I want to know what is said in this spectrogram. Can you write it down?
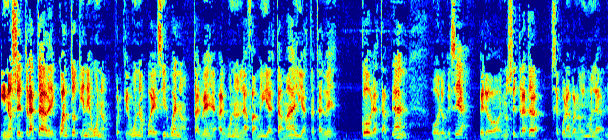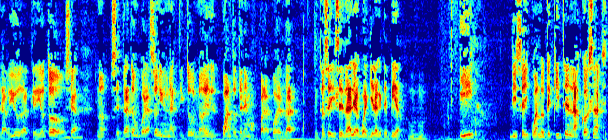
y no se trata de cuánto tiene uno, porque uno puede decir, bueno, tal vez alguno en la familia está mal y hasta tal vez cobra hasta plan o lo que sea, pero no se trata, ¿se acuerdan cuando vimos la, la viuda que dio todo? O sea, no se trata de un corazón y de una actitud, no del cuánto tenemos para poder dar. Entonces dice, dale a cualquiera que te pida. Y dice, y cuando te quiten las cosas,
